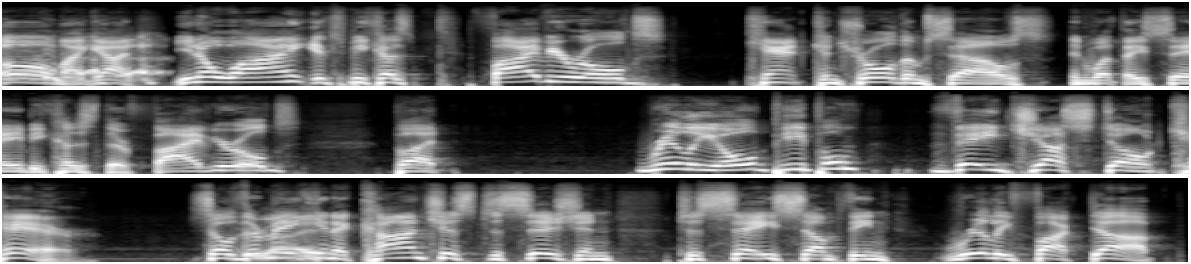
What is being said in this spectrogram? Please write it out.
Oh my God. You know why? It's because five year olds can't control themselves in what they say because they're five year olds, but really old people, they just don't care. So they're Right. making a conscious decision to say something really fucked up.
